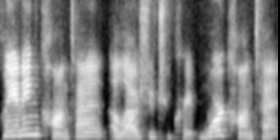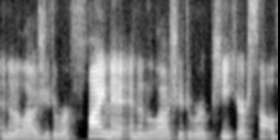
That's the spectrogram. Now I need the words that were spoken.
Planning content allows you to create more content and it allows you to refine it and it allows you to repeat yourself.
